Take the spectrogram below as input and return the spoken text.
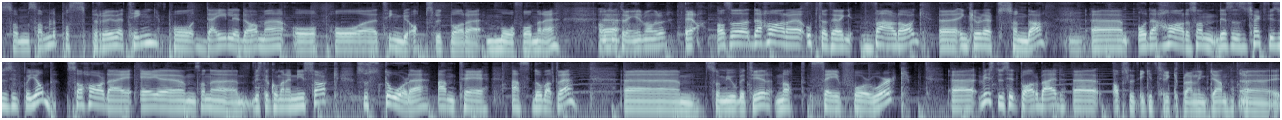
som samler på sprø ting, på deilige damer og på eh, ting du absolutt bare må få med deg. Alt du trenger, med andre ord. Ja, altså det har oppdatering hver dag, inkludert søndag. Eh, og det har sånn Det som er så kjekt, hvis du sitter på jobb, så har de sånne Hvis det kommer en ny sak, så står det NTSW. eh, som jo betyr Not Save for work. Eh, hvis du sitter på arbeid, eh, absolutt ikke trykk på den linken. Eh,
